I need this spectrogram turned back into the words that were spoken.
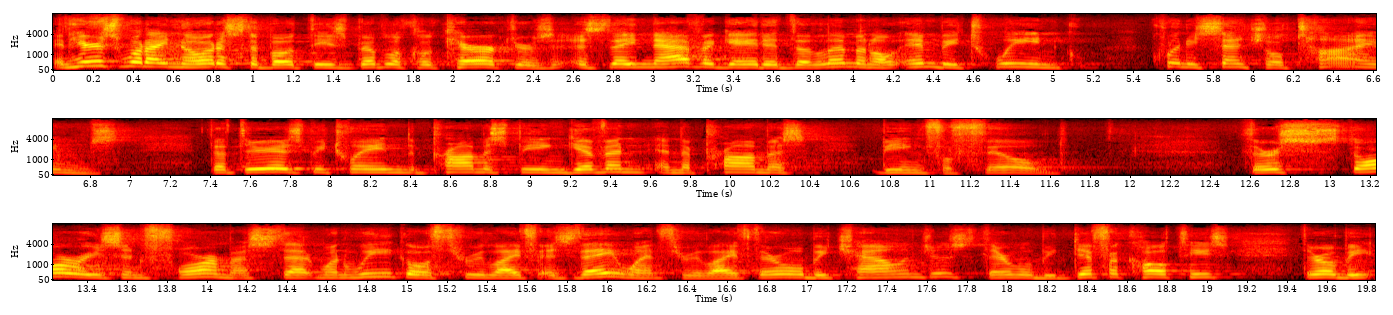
And here's what I noticed about these biblical characters as they navigated the liminal in between quintessential times that there is between the promise being given and the promise being fulfilled. Their stories inform us that when we go through life as they went through life, there will be challenges, there will be difficulties, there will be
